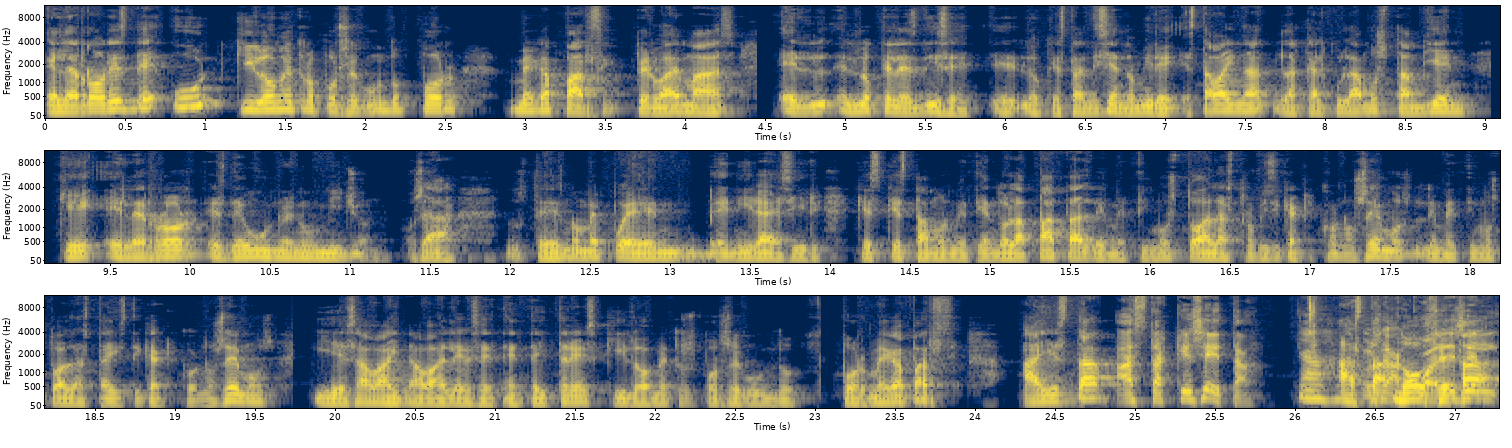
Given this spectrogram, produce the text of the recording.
El error es de un kilómetro por segundo por megaparsec, pero además es lo que les dice, eh, lo que están diciendo, mire, esta vaina la calculamos también que el error es de uno en un millón. O sea, ustedes no me pueden venir a decir que es que estamos metiendo la pata, le metimos toda la astrofísica que conocemos, le metimos toda la estadística que conocemos y esa vaina vale 73 kilómetros por segundo por megaparsec. Ahí está. ¿Hasta qué Z? Hasta, no, ¿cuál, es el,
